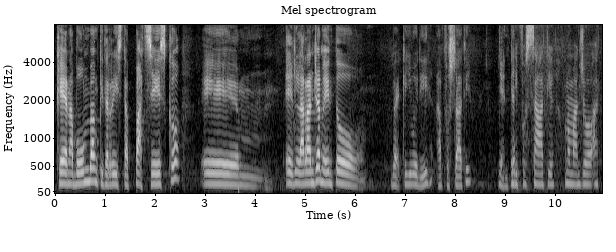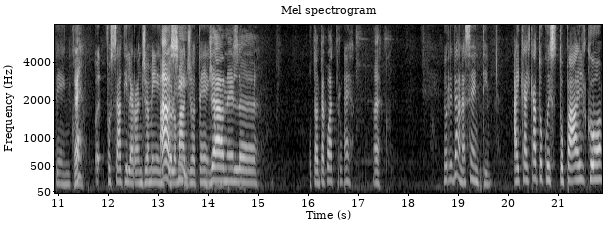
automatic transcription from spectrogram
che è una bomba, un chitarrista pazzesco. E, mm, e l'arrangiamento, beh, che gli vuoi dire? A Fossati? Niente. Quindi Fossati, un omaggio a Tenco. Eh? Eh, Fossati l'arrangiamento, Ah, sì, l'omaggio a Tenco. già nel 84? Eh. Ecco. Loredana, senti, hai calcato questo palco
